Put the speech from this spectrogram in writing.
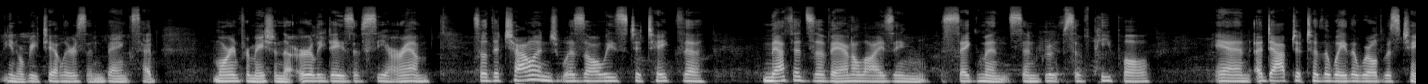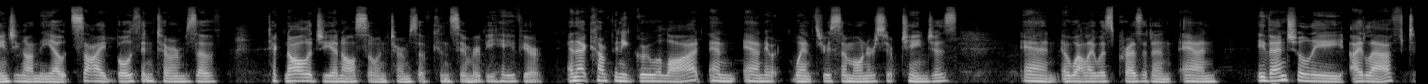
you know retailers and banks had more information in the early days of CRM. So the challenge was always to take the methods of analyzing segments and groups of people and adapt it to the way the world was changing on the outside, both in terms of technology and also in terms of consumer behavior. And that company grew a lot and, and it went through some ownership changes and while I was president. And eventually I left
